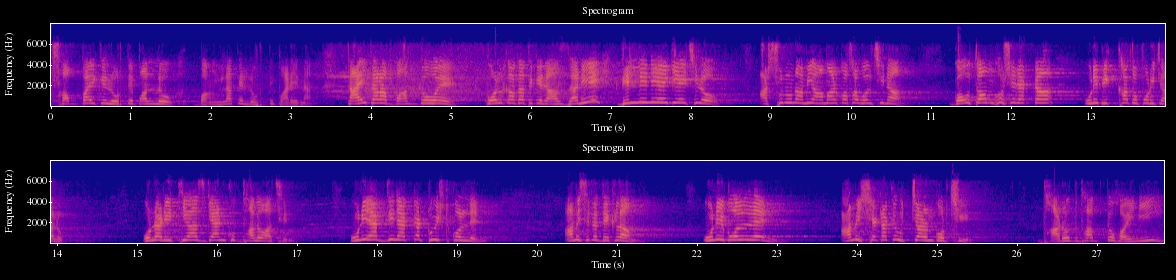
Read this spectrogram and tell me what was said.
সবাইকে লড়তে পারলেও বাংলাকে লড়তে পারে না। তাই তারা বাধ্য হয়ে কলকাতা থেকে রাজধানী দিল্লি নিয়ে গিয়েছিল। আর শুনুন, আমি আমার কথা বলছি না। গৌতম ঘোষের একটা, উনি বিখ্যাত পরিচালক। ওনার ইতিহাস, জ্ঞান খুব ভালো আছেন। উনি একদিন একটা টুইট করলেন। আমি সেটা দেখলাম। উনি বললেন, আমি সেটাকে উচ্চারণ করছি। ভারত ভাগ তো হয়নি।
